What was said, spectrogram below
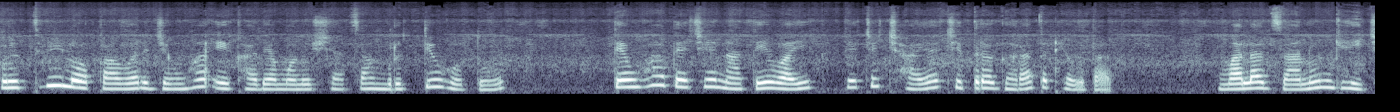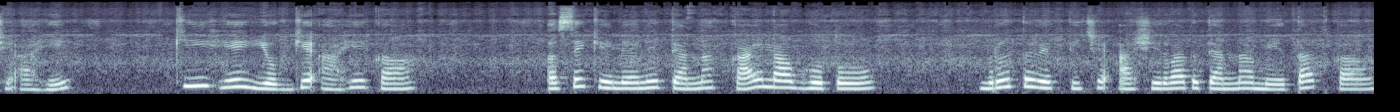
पृथ्वी लोकावर जेव्हा एखाद्या मनुष्याचा मृत्यू होतो तेव्हा त्याचे नातेवाईक त्याचे छायाचित्र घरात ठेवतात. मला जाणून घ्यायचे आहे की हे योग्य आहे का? असे केल्याने त्यांना काय लाभ होतो? मृत व्यक्तीचे आशीर्वाद त्यांना मिळतात का?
